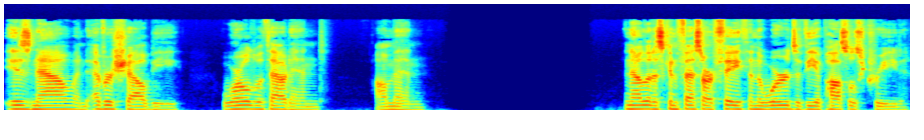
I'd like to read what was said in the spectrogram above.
is now, and ever shall be, world without end. Amen. Now let us confess our faith in the words of the Apostles' Creed.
